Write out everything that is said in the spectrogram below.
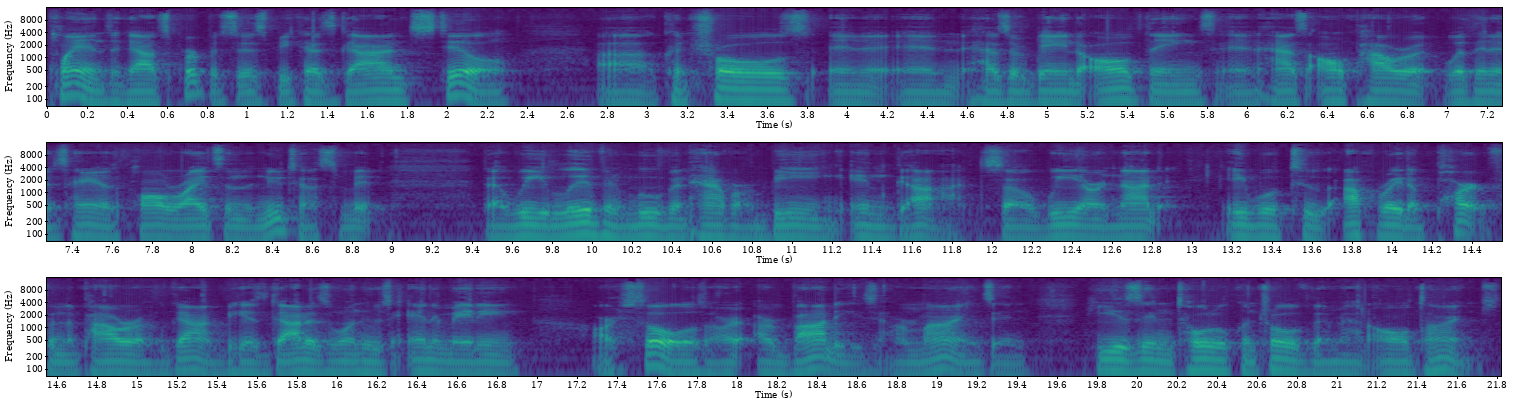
plans and God's purposes because God still uh, controls and, and has ordained all things and has all power within his hands. Paul writes in the New Testament that we live and move and have our being in God. So we are not able to operate apart from the power of God because God is one who's animating our souls, our, our bodies, our minds, and He is in total control of them at all times.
